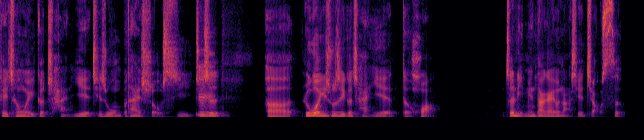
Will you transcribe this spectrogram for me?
可以称为一个产业，其实我们不太熟悉。就是、嗯、呃，如果艺术是一个产业的话，这里面大概有哪些角色？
